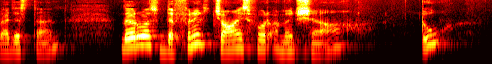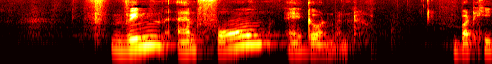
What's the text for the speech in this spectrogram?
Rajasthan there was definite choice for Amit Shah to win and form a government but he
